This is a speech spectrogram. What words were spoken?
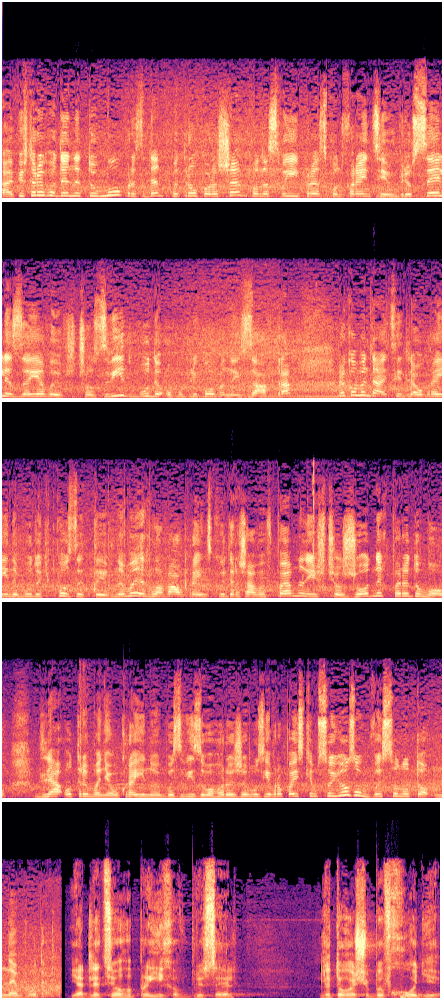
Е, Півтори години тому президент Петро Порошенко на своїй прес-конференції в Брюсселі заявив, що звіт буде опублікований завтра. Рекомендації для України будуть позитивними. Глава української держави впевнений, що жодних передумов для отримання Україною безвізового режиму з європейським союзом висунуто не буде. Я для цього приїхав в Брюссель, для того, щоб в ході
